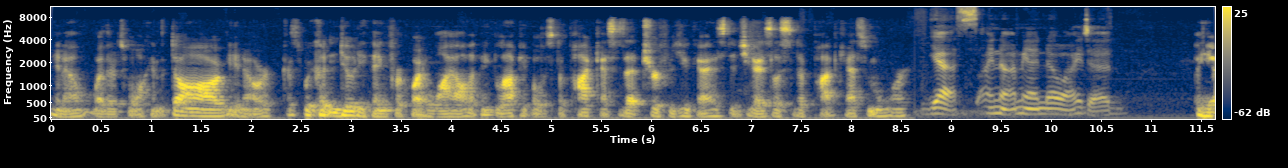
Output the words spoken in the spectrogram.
you know, whether it's walking the dog, you know, or because we couldn't do anything for quite a while. I think a lot of people listen to podcasts. Is that true for you guys? Did you guys listen to podcasts more? Yes, I know. I mean, I know I did. Yeah.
